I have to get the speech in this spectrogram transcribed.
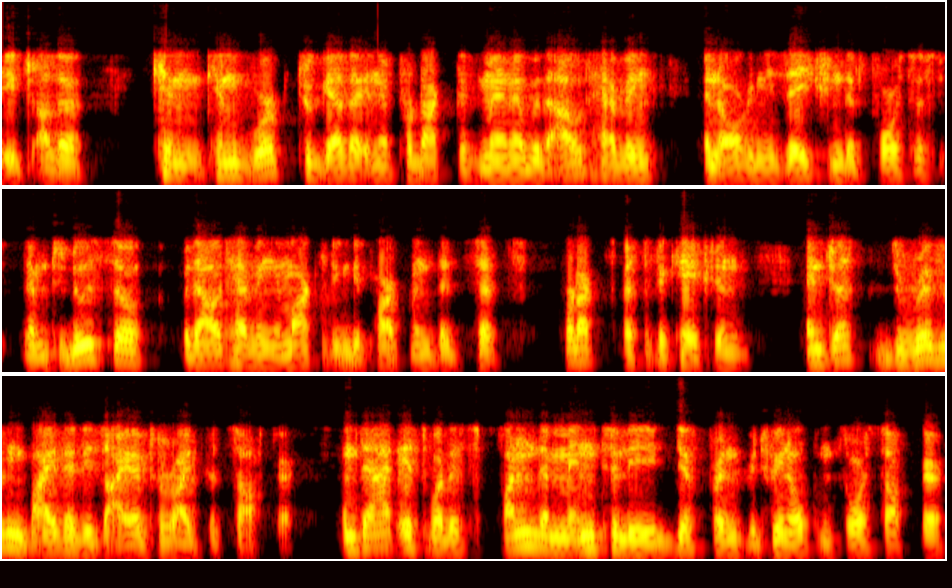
each other, can can work together in a productive manner without having an organization that forces them to do so, without having a marketing department that sets product specifications, and just driven by the desire to write good software. And that is what is fundamentally different between open source software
